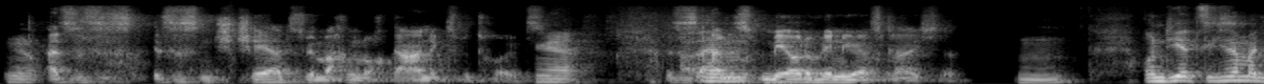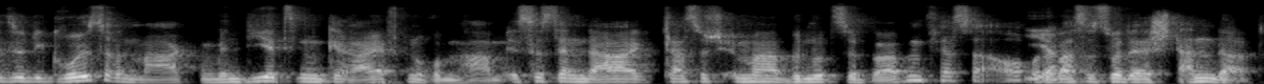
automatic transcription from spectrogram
Mm, ja. Also es ist, es ist ein Scherz, wir machen noch gar nichts mit Holz. Ja. Es ist alles ähm, mehr oder weniger das Gleiche. Mm. Und jetzt, ich sag mal, so die größeren Marken, wenn die jetzt einen gereiften Rum haben, ist es denn da klassisch immer benutze Bourbonfässer auch? Oder was ist so der Standard?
